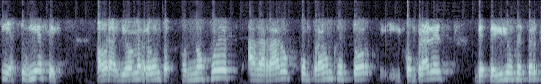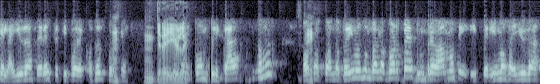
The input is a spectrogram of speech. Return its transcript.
si estuviese. Ahora, yo me pregunto, pues no puedes agarrar o comprar un gestor, y comprar es de pedirle un gestor que le ayude a hacer este tipo de cosas porque Increíble. es complicado, ¿no? O sea, cuando pedimos un pasaporte siempre vamos y, pedimos ayuda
